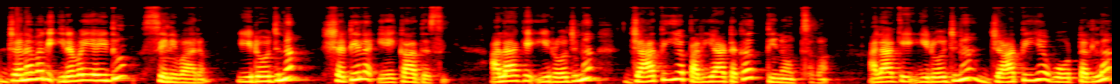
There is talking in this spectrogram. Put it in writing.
జనవరి ఇరవై ఐదు శనివారం. ఈ రోజున షటిల ఏకాదశి. అలాగే ఈ రోజున జాతీయ పర్యాటక దినోత్సవం. అలాగే ఈ రోజున జాతీయ ఓటర్ల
